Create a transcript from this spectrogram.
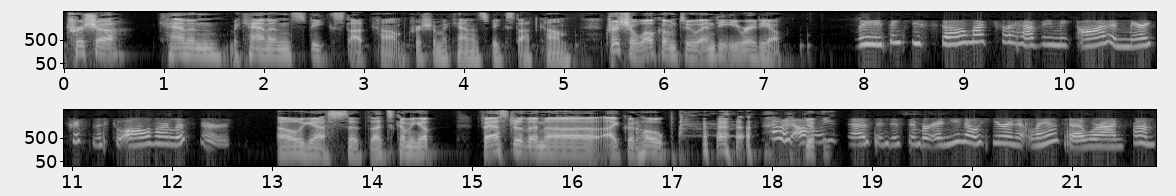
Tricia Cannon, McCannonspeaks.com. Tricia McCannonspeaks.com. Tricia, welcome to NDE Radio. Lee, thank you so much for having me on and Merry Christmas to all of our listeners. Oh yes, that, that's coming up faster than uh, I could hope. oh, it always does in December. And you know, here in Atlanta, where I'm from,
